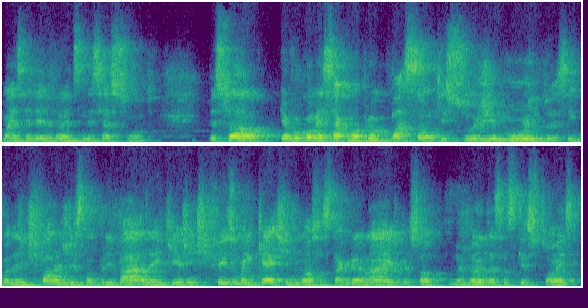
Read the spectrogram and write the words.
mais relevantes nesse assunto. Pessoal, eu vou começar com uma preocupação que surge muito assim quando a gente fala de gestão privada e que a gente fez uma enquete no nosso Instagram lá e o pessoal levanta essas questões.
